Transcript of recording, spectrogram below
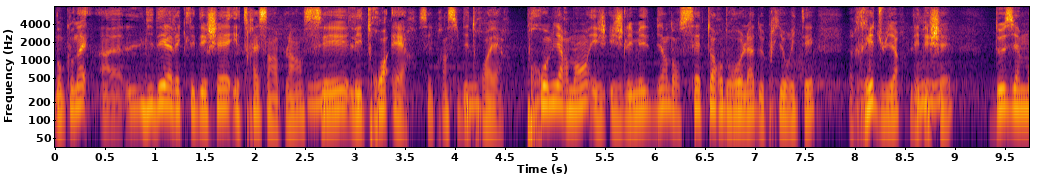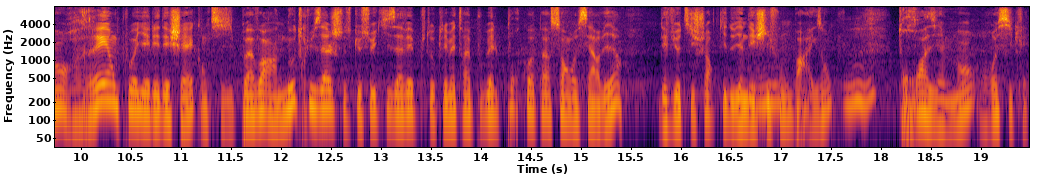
Donc on a euh, l'idée avec les déchets est très simple. Hein. Mm. C'est les 3 R. C'est le principe des 3 mm. R. Premièrement, et je les mets bien dans cet ordre-là de priorité, réduire les mm-hmm. déchets. Deuxièmement, réemployer les déchets quand il peut avoir un autre usage que celui qu'ils avaient plutôt que les mettre à la poubelle. Pourquoi pas s'en resservir Des vieux t-shirts qui deviennent des mm-hmm. chiffons, par exemple. Mm-hmm. Troisièmement, recycler.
